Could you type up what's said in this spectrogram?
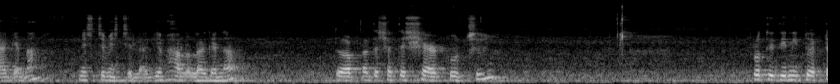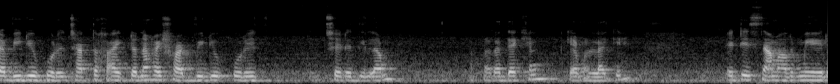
লাগে না, মিষ্টি মিষ্টি লাগে, ভালো লাগে না। তো আপনাদের সাথে শেয়ার করছি। প্রতিদিনই তো একটা ভিডিও করে ছাড়তে হয়, একটা না হয় শর্ট ভিডিও করে ছেড়ে দিলাম। আপনারা দেখেন কেমন লাগে। এটি আমার মেয়ের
